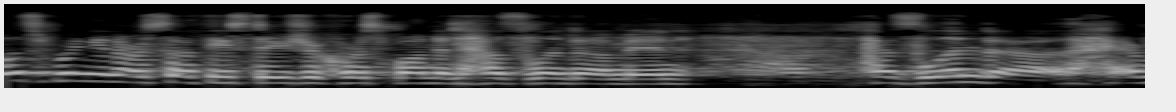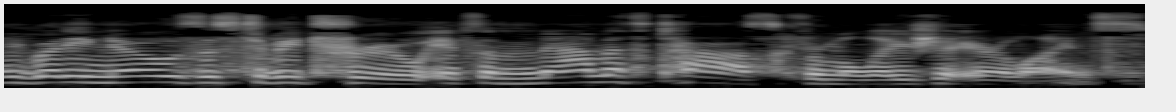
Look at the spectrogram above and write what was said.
Let's bring in our Southeast Asia correspondent, Haslinda Amin. Haslinda, everybody knows this to be true. It's a mammoth task for Malaysia Airlines.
